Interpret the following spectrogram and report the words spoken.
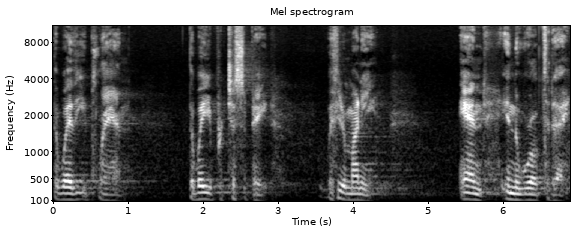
the way that you plan, the way you participate with your money and in the world today?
